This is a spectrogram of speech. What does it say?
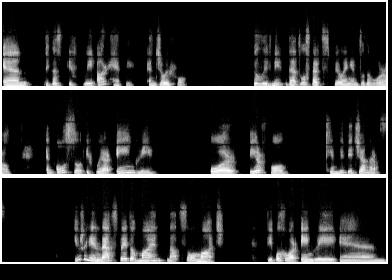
And because if we are happy and joyful, believe me, that will start spilling into the world. And also, if we are angry or fearful, can we be generous? Usually, in that state of mind, not so much. People who are angry and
